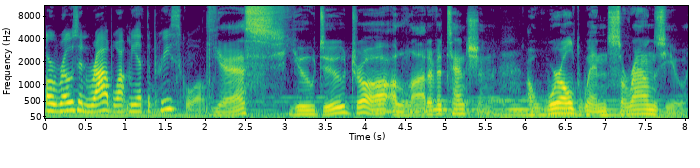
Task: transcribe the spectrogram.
Or Rose and Rob want me at the preschool. Yes, you do draw a lot of attention. A whirlwind surrounds you.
